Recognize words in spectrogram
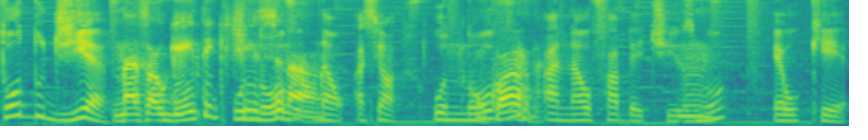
Todo dia. Mas alguém tem que te O novo. ensinar. Não, assim, ó. O novo analfabetismo. É o quê?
